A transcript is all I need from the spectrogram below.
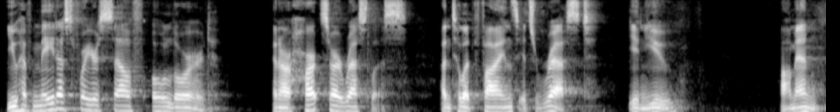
You have made us for yourself, O Lord, and our hearts are restless until it finds its rest in you. Amen.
